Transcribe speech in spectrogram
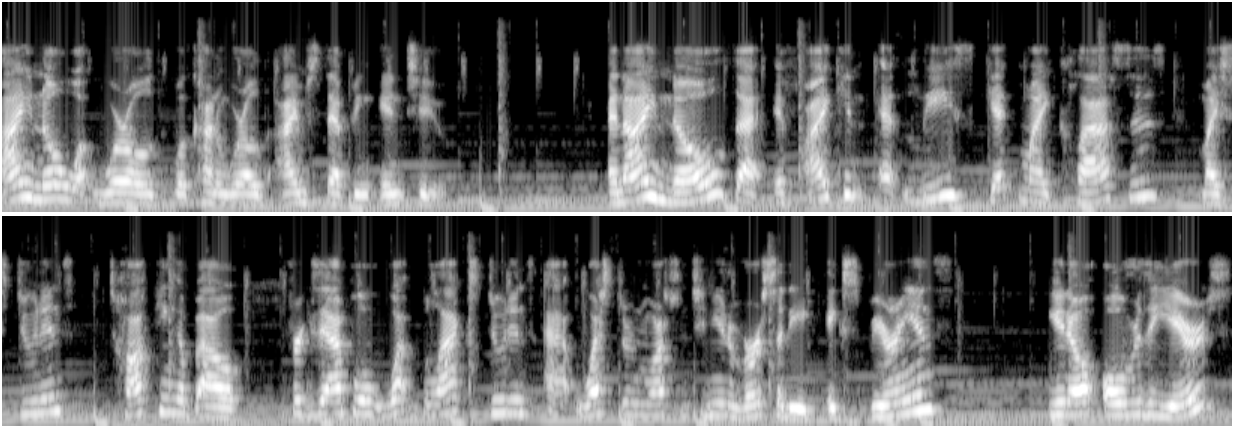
I know what world, what kind of world I'm stepping into. And I know that if I can at least get my classes, my students talking about, for example, what Black students at Western Washington University experience, you know, over the years,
